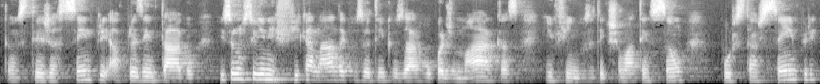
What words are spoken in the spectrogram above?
Então esteja sempre apresentável. Isso não significa nada que você tem que usar roupa de marcas, enfim, você tem que chamar atenção por estar sempre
